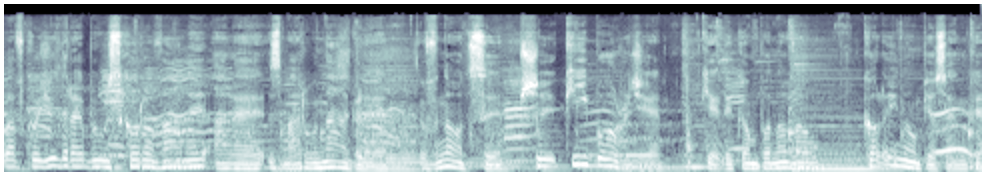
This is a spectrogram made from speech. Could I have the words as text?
Jarosław Kozidrak był schorowany, ale zmarł nagle, w nocy, przy keyboardzie, kiedy komponował kolejną piosenkę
